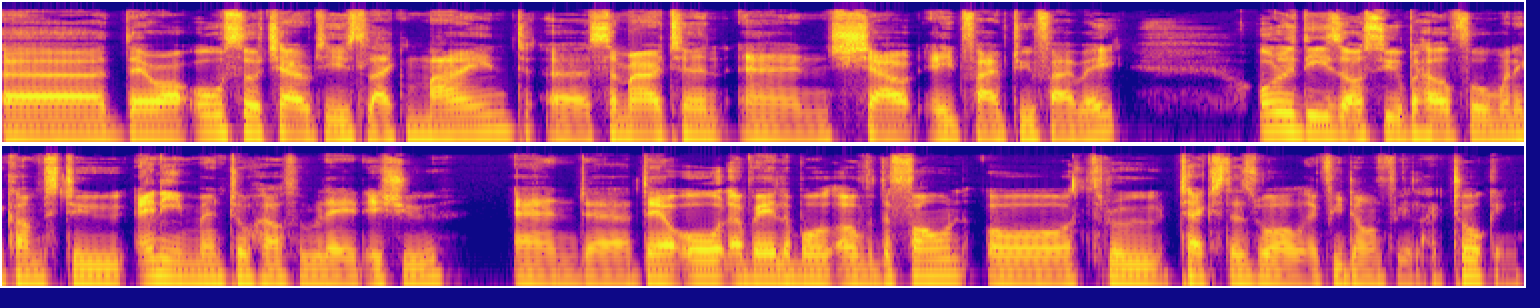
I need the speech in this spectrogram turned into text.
Uh, there are also charities like Mind, uh, Samaritan, and Shout 85258. All of these are super helpful when it comes to any mental health related issue and uh, they are all available over the phone or through text as well if you don't feel like talking.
